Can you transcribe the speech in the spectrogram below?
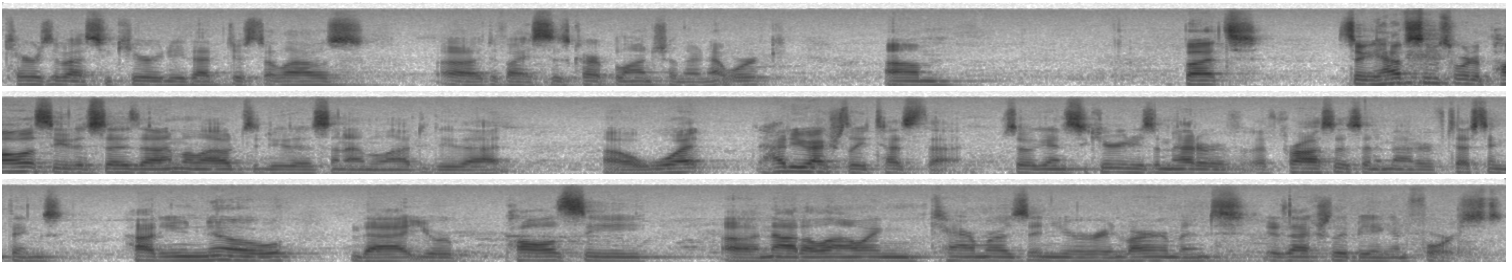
cares about security that just allows uh, devices carte blanche on their network. Um, but so you have some sort of policy that says that I'm allowed to do this and I'm allowed to do that. Uh, what, how do you actually test that? So again, security is a matter of, of, process and a matter of testing things. How do you know that your policy uh, not allowing cameras in your environment is actually being enforced?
